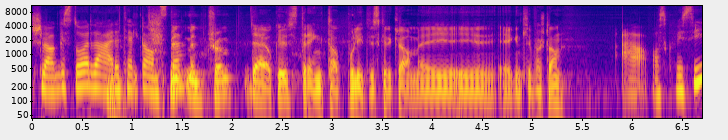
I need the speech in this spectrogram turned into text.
slaget står. Det er et helt annet sted. Men, men Trump det er jo ikke strengt tatt politisk politisk reklame i, i egentlig forstand? Ja, hva skal vi si?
